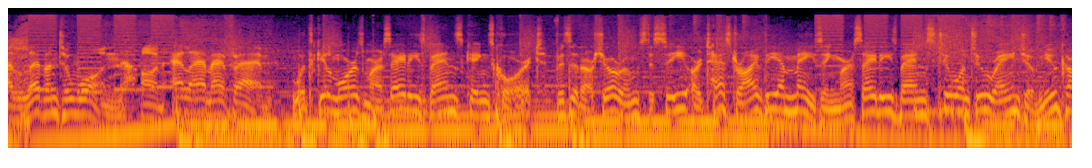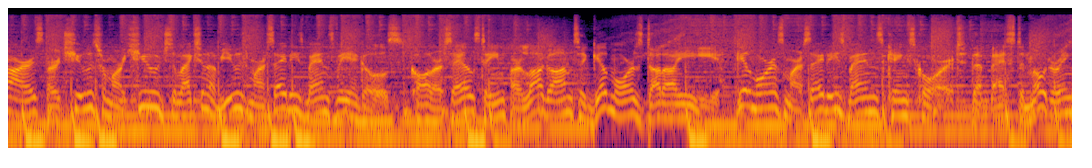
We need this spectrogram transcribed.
11 to 1 on LMFM with Gilmore's Mercedes Benz Kings Court. Visit our showrooms to see or test drive the amazing Mercedes Benz 212 range of new cars or choose from our huge selection of used Mercedes Benz vehicles. Call our sales team or log on to gilmores.ie. Gilmore's Mercedes Benz Kings Court. The best in motoring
